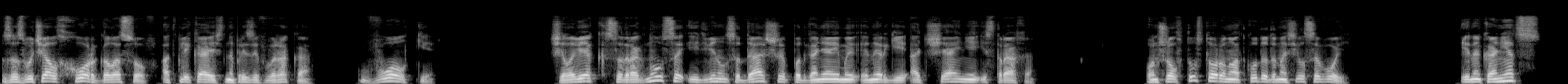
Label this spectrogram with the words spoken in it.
зазвучал хор голосов, откликаясь на призыв вожака. «Волки!» Человек содрогнулся и двинулся дальше, подгоняемый энергией отчаяния и страха. Он шел в ту сторону, откуда доносился вой. И, наконец,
